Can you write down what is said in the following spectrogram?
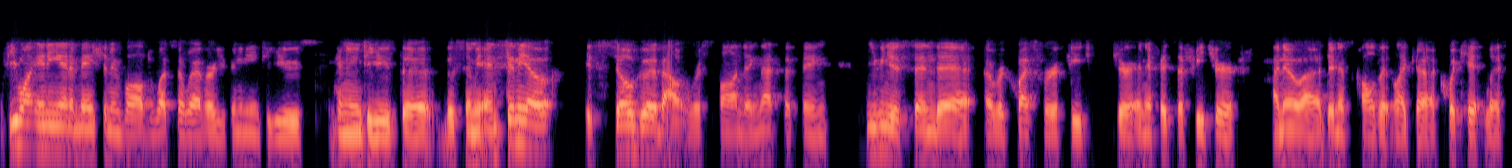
If you want any animation involved whatsoever, you're going to need to use you're going to need to use the the Simio. And Simio is so good about responding. That's the thing. You can just send a, a request for a feature, and if it's a feature, I know uh, Dennis calls it like a quick hit list.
